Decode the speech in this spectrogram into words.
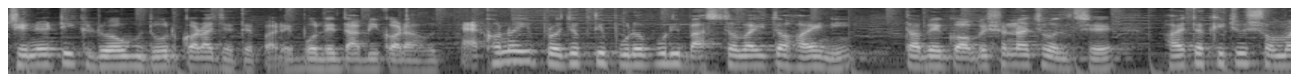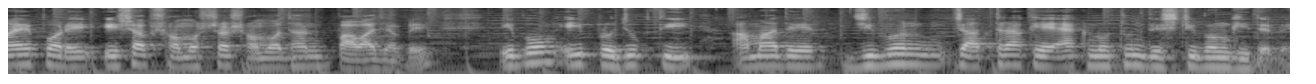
জেনেটিক রোগ দূর করা যেতে পারে বলে দাবি করা হচ্ছে। এখনও এই প্রযুক্তি পুরোপুরি বাস্তবায়িত হয়নি, তবে গবেষণা চলছে, হয়তো কিছু সময়ের পরে এসব সমস্যার সমাধান পাওয়া যাবে এবং এই প্রযুক্তি আমাদের জীবনযাত্রাকে এক নতুন দৃষ্টিভঙ্গি দেবে।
